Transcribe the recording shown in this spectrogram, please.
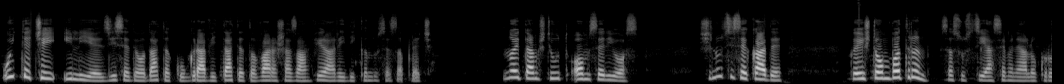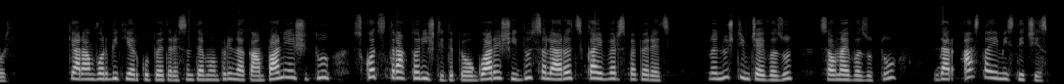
Uite ce Ilie, zise deodată cu gravitate tovarășa Zanfira, ridicându-se să plece. Noi te-am știut om serios. Și nu ți se cade că ești om bătrân să susții asemenea lucruri. Chiar am vorbit ieri cu Petre, suntem în plină campanie și tu scoți tractoriștii de pe ogoare și îi duci să le arăți că ai vers pe pereți. Noi nu știm ce ai văzut sau n-ai văzut tu, dar asta e misticism.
